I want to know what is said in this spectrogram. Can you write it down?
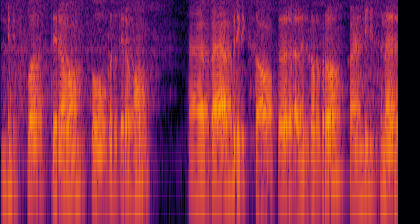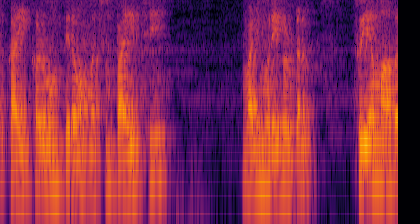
dishwash திரவம் சோப்பு திரவம் ஃபேப்ரிக் சாஃப்ட்வேர் அதுக்கப்புறம் கண்டிஷனர் கை கழுவும் திரவம் மற்றும் பயிற்சி வழிமுறைகளுடன் சுயமாக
